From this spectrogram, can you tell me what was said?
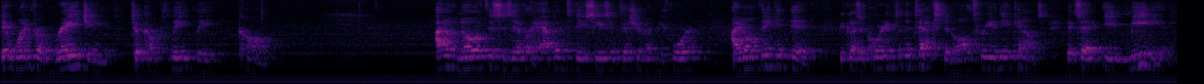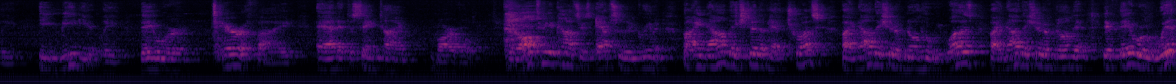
It went from raging to completely calm. I don't know if this has ever happened to these seasoned fishermen before. I don't think it did. Because according to the text in all three of the accounts, it said immediately, immediately they were terrified and at the same time marveled. In all three accounts, there's absolute agreement. By now, they should have had trust. By now, they should have known who he was. By now, they should have known that if they were with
